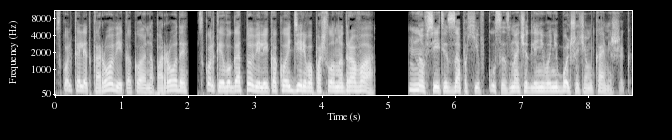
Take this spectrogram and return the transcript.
сколько лет корове и какой она породы, сколько его готовили и какое дерево пошло на дрова. Но все эти запахи и вкусы значат для него не больше, чем камешек.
